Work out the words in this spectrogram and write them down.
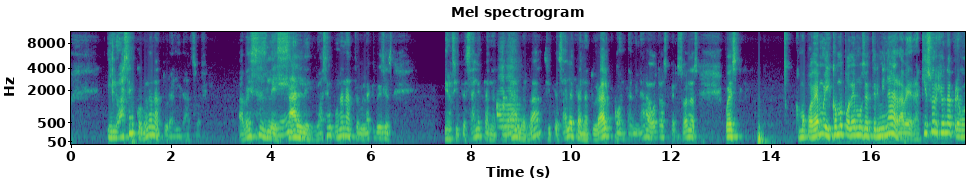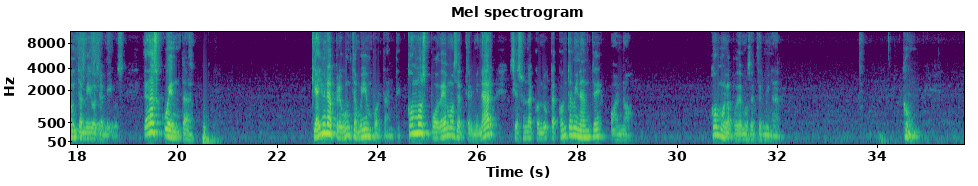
y lo hacen con una naturalidad, Sofía a veces le sale, lo hacen con una naturalidad que tú dices, pero si te sale tan natural, ¿verdad? Si te sale tan natural contaminar a otras personas, pues, ¿cómo podemos y cómo podemos determinar? A ver, aquí surge una pregunta, amigos y amigos. ¿Te das cuenta que hay una pregunta muy importante? ¿Cómo podemos determinar si es una conducta contaminante o no? ¿Cómo la podemos determinar?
